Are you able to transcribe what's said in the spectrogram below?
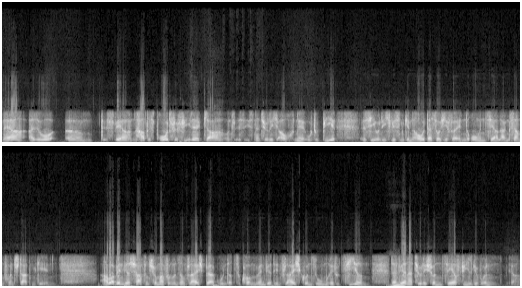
Naja, also ähm, das wäre ein hartes Brot für viele, klar, und es ist natürlich auch eine Utopie. Sie und ich wissen genau, dass solche Veränderungen sehr langsam vonstatten gehen. Aber wenn wir es schaffen, schon mal von unserem Fleischberg runterzukommen, wenn wir den Fleischkonsum reduzieren, dann mhm. wäre natürlich schon sehr viel gewonnen. Ja,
